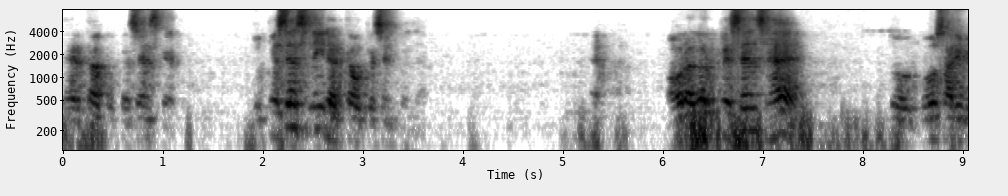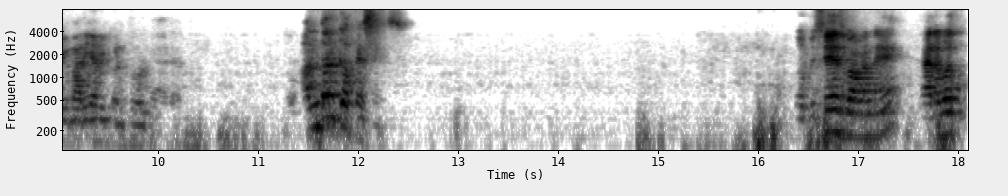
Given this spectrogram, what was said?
धैर्यता को पेशेंस कहते हैं। जो पेशेंस नहीं रखता वो पेशेंट और अगर पेशेंस है तो बहुत सारी बीमारियाँ भी कंट्रोल में आ जाती हैं। तो अंदर का पेशेंस। तो विशेष बाबा ने धैर्यवत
